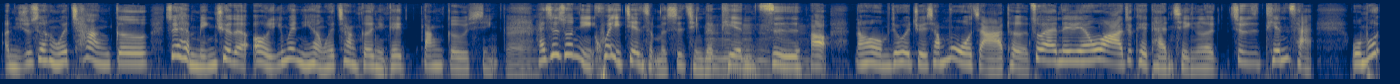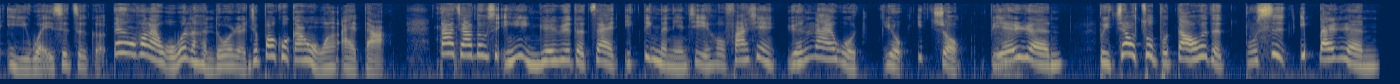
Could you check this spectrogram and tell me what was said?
啊，你就是很会唱歌，所以很明确的哦，因为你很会唱歌，你可以当歌星。对，还是说你会一件什么事情的天资好，然后我们就会觉得像莫扎特坐在那边哇就可以弹琴了，就是天才。我们会以为是这个，但是后来我问了很多人，就包括刚刚我问艾达，大家都是隐隐约约的在一定的年纪以后，发现原来我有一种别人比较做不到，或者不是一般人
